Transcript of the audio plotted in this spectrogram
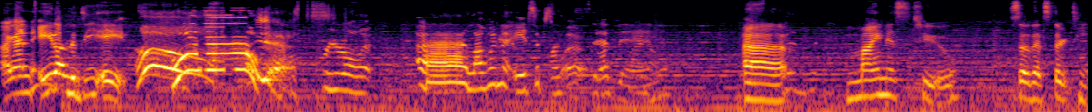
I got an eight on the D8. Oh Yes. Reroll it. Uh, I love when the eights explode. Seven. Uh, minus two. So that's 13.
